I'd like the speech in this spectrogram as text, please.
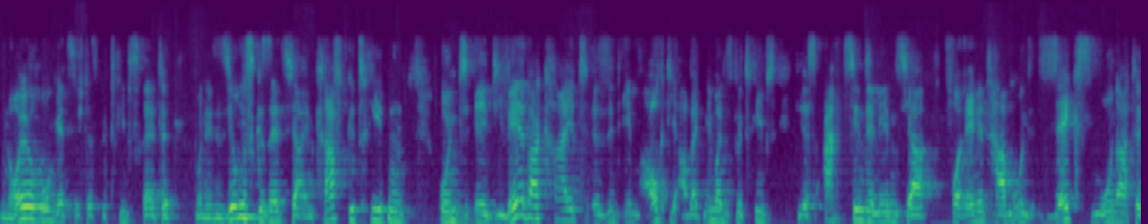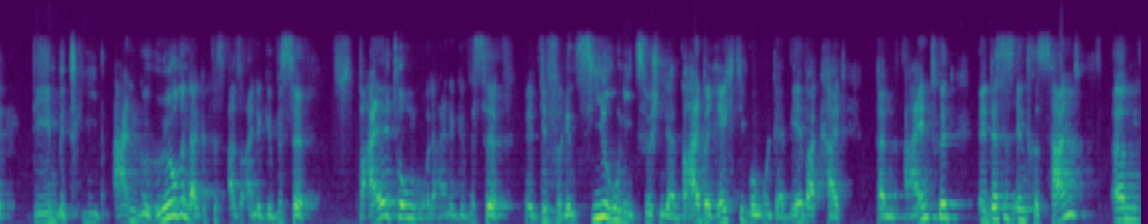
Neuerung jetzt durch das Betriebsräte-Modernisierungsgesetz ja in Kraft getreten. Und äh, die Wählbarkeit äh, sind eben auch die Arbeitnehmer des Betriebs, die das 18. Lebensjahr vollendet haben und sechs Monate dem Betrieb angehören. Da gibt es also eine gewisse Spaltung oder eine gewisse äh, Differenzierung, die zwischen der Wahlberechtigung und der Wählbarkeit ähm, eintritt. Äh, das ist interessant. Ähm,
